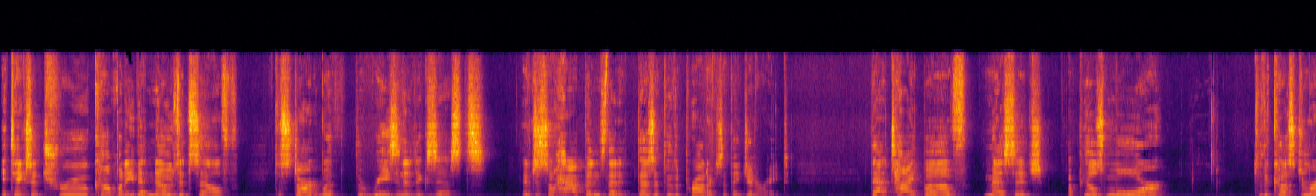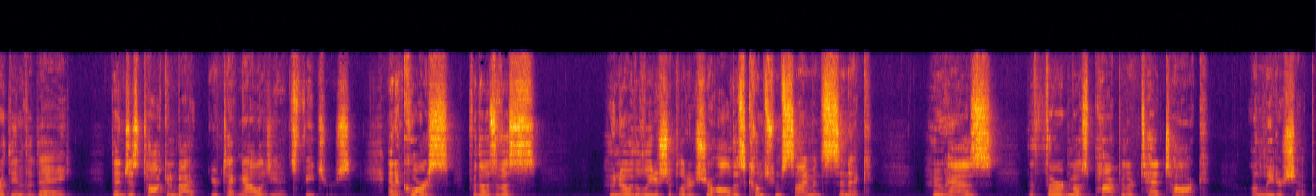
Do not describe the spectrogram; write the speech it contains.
It takes a true company that knows itself to start with the reason it exists. And It just so happens that it does it through the products that they generate. That type of message appeals more to the customer at the end of the day than just talking about your technology and its features. And of course, for those of us who know the leadership literature, all this comes from Simon Sinek, who has the third most popular TED Talk on leadership.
